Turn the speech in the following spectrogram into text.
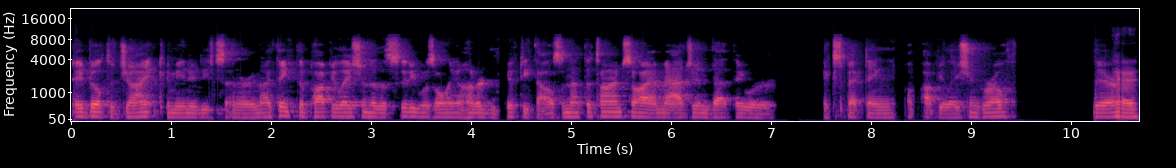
They built a giant community center, and I think the population of the city was only 150,000 at the time. So I imagined that they were expecting a population growth there. Okay.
